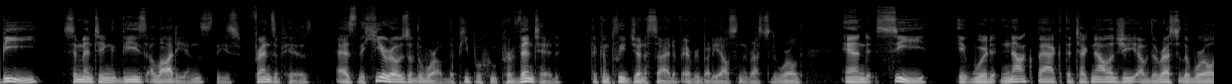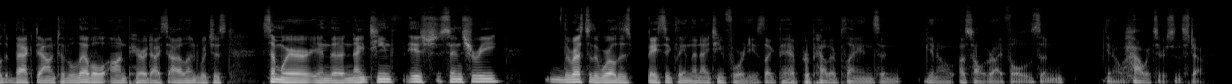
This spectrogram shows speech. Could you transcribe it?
B, cementing these Eladians, these friends of his, as the heroes of the world, the people who prevented the complete genocide of everybody else in the rest of the world, and C, it would knock back the technology of the rest of the world back down to the level on Paradise Island, which is somewhere in the 19th ish century, The rest of the world is basically in the 1940s. Like they have propeller planes and, you know, assault rifles and, you know, howitzers and stuff.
